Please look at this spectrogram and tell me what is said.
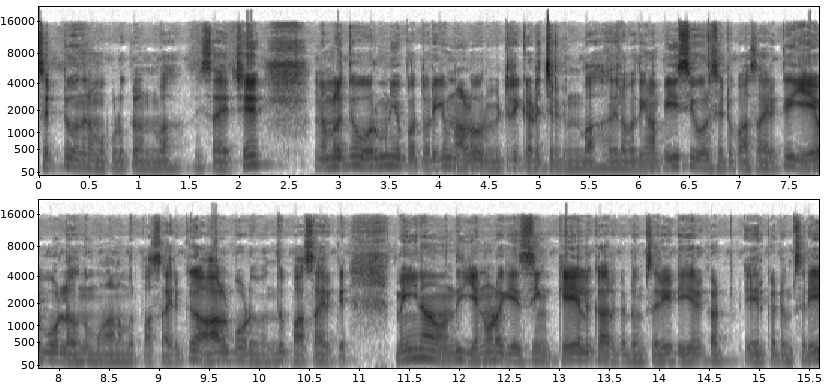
செட்டு வந்து நம்ம கொடுக்கணும்பா மிஸ் ஆயிடுச்சு. நம்மளுக்கு ஒரு மணியை பொறுத்த வரைக்கும் நல்ல ஒரு வெற்றி கிடச்சிருக்குன்பா அதில் பார்த்திங்கன்னா பிசி ஒரு செட்டு பாஸ் ஆகிருக்கு ஏ போர்டில் வந்து மூணாம் நம்பர் பாஸ் ஆகிருக்கு ஆல் போர்டு வந்து பாஸ் ஆகிருக்கு மெயினாக வந்து என்னோட கேசிங் கேஎலுக்காக இருக்கட்டும் சரி டிஏருக்காக இருக்கட்டும் சரி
